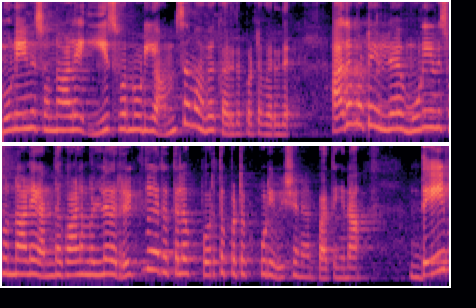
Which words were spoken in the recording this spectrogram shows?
முனின்னு சொன்னாலே ஈஸ்வரனுடைய அம்சமாகவே கருதப்பட்டு வருது. அது மட்டும் இல்லை முனின்னு சொன்னாலே அந்த காலங்களில் ரிக்வேதத்தில் பொருத்தப்பட்டிருக்கக்கூடிய விஷயம் என்னன்னு பார்த்தீங்கன்னா தெய்வ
